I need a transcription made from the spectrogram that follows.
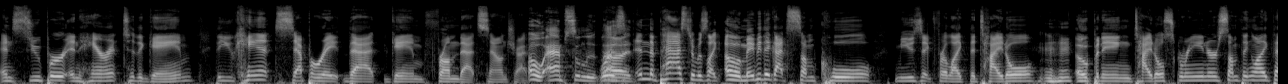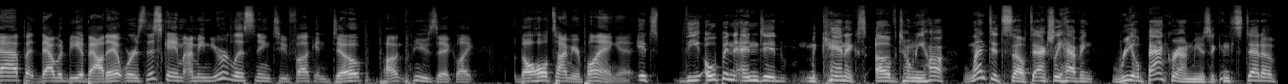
and super inherent to the game that you can't separate that game from that soundtrack. Oh, absolutely. Whereas Uh, in the past, it was like, oh, maybe they got some cool music for like the title, opening title screen or something like that, but that would be about it. Whereas this game, I mean, you're listening to fucking dope punk music like the whole time you're playing it. it's the open-ended mechanics of Tony Hawk lent itself to actually having real background music instead of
